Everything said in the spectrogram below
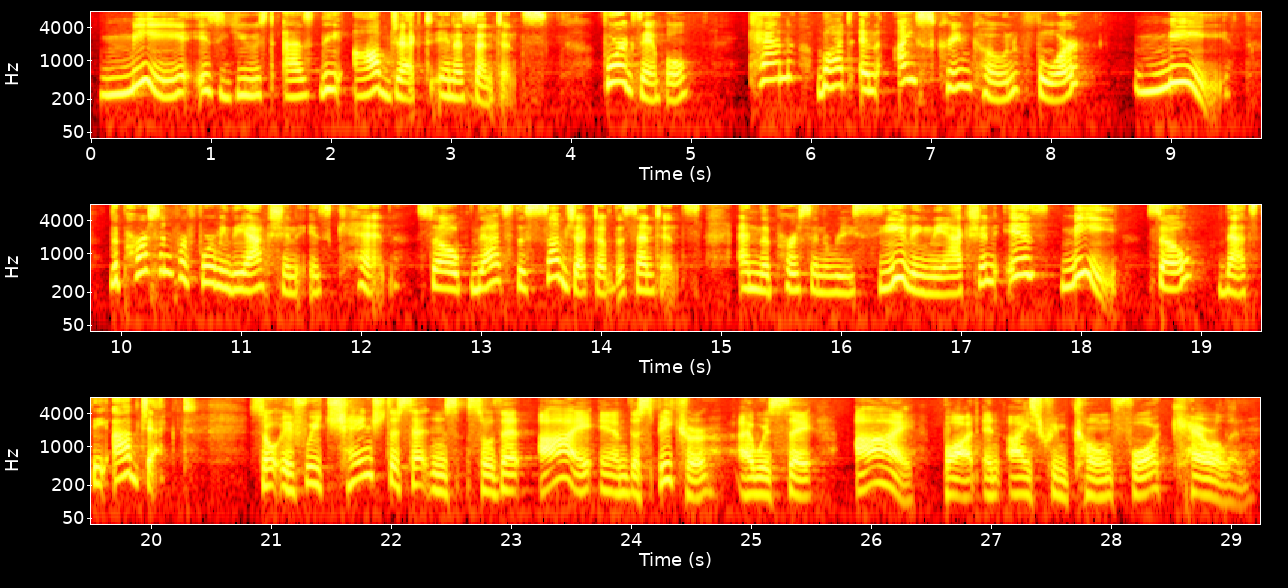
Me is used as the object in a sentence. For example, Ken bought an ice cream cone for me. The person performing the action is Ken, so that's the subject of the sentence. And the person receiving the action is me, so that's the object. So if we change the sentence so that I am the speaker, I would say, I bought an ice cream cone for Carolyn.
